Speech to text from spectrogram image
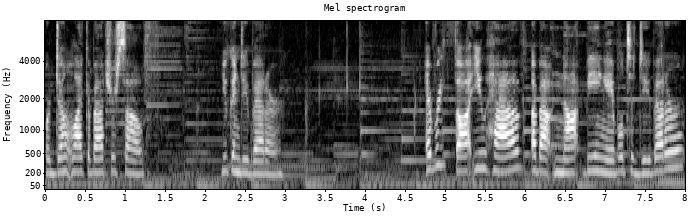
or don't like about yourself, you can do better. Every thought you have about not being able to do better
